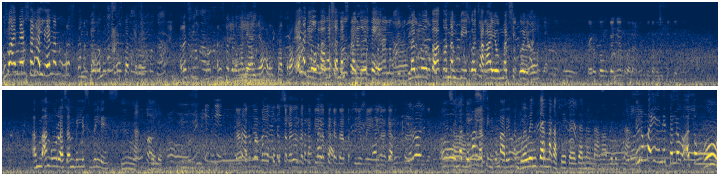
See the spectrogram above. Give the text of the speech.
Kumain nga yung tanghalian, anong oras na nagkaroon? alas 4. Alas 5. Alas 4. Pangalian niyo, alas 4. Eh, nagluto nga siya ng spaghetti. Nagluto ako ng biko at saka yung magsikoy, oh. pero kung ganyan, wala na. Hindi. Ang, ang oras, ang bilis-bilis. Mm, nga, bilis. Dapat nga, mga pupunta ka na, nagtitherapy ka, dapat yung may ginaganon ka. Oo, madunga, lasing kumari, madunga. May winter na kasi, kaya ganun na, mabilis na. Pero mainit dalawa atong Oo.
